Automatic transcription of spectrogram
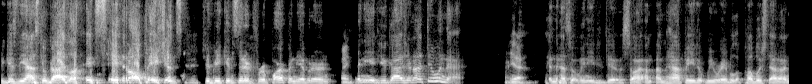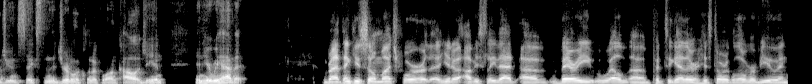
because the ASCO guidelines say that all patients should be considered for a PARP inhibitor. And right. many of you guys are not doing that. Yeah. and that's what we need to do. So I'm, I'm happy that we were able to publish that on June 6th in the Journal of Clinical Oncology. And, and here we have it. Brad, thank you so much for uh, you know obviously that uh, very well uh, put together historical overview and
